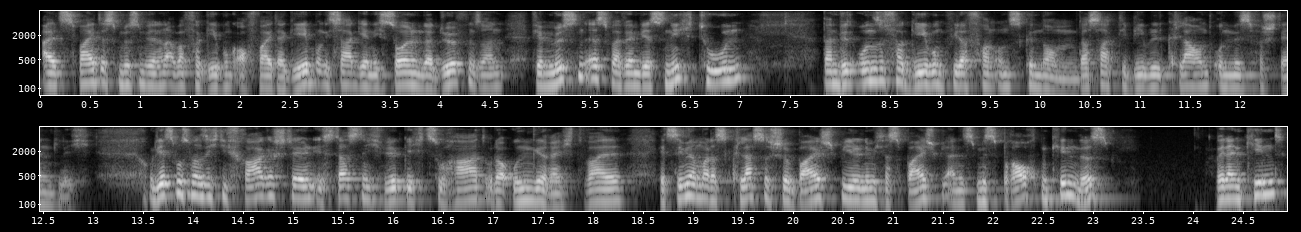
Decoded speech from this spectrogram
als zweites müssen wir dann aber Vergebung auch weitergeben. Und ich sage hier nicht sollen oder dürfen, sondern wir müssen es, weil wenn wir es nicht tun, dann wird unsere Vergebung wieder von uns genommen. Das sagt die Bibel klar und unmissverständlich. Und jetzt muss man sich die Frage stellen, ist das nicht wirklich zu hart oder ungerecht? Weil jetzt sehen wir mal das klassische Beispiel, nämlich das Beispiel eines missbrauchten Kindes. Wenn ein Kind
